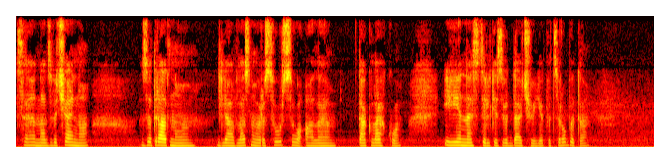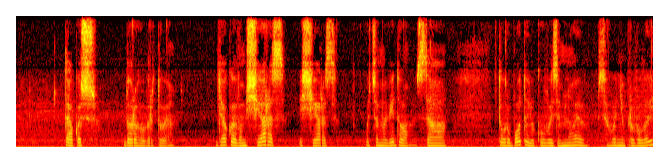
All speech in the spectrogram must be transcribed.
це надзвичайно затратно для власного ресурсу, але так легко і не стільки з віддачею, як ви це робите, також дорого вартує. Дякую вам ще раз і ще раз у цьому відео за ту роботу, яку ви зі мною сьогодні провели,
